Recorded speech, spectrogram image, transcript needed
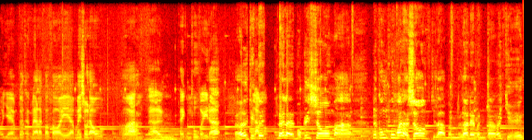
Bây giờ em có thật ra là có coi uh, mấy số đầu của À. anh ừ, thấy cũng thú vị đó Ừ thì đây, đây là một cái show mà Nó cũng không phải là show Chỉ là mình lên đây mình nói chuyện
